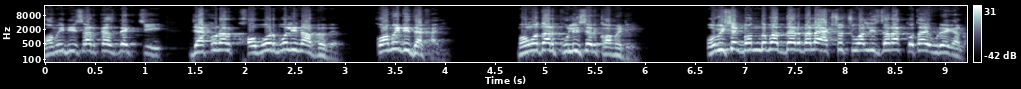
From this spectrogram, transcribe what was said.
কমেডি সার্কাস দেখছি যে এখন আর খবর বলি না আপনাদের। কমেডি দেখাই। মমতার পুলিশের কমেডি। অভিষেক বন্দ্যোপাধ্যায়ের বেলা একশো চুয়াল্লিশ ধারা কোথায় উড়ে গেল?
